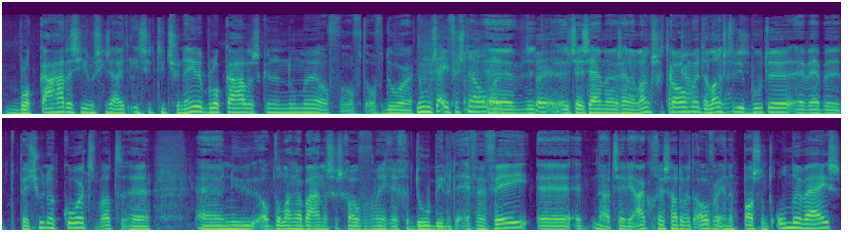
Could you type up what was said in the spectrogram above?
blokkades... die je misschien uit institutionele blokkades kunnen noemen. Of, of, of door... Noem ze even snel. Uh, ze zijn er, zijn er langsgekomen, de langstudieboete. we hebben het pensioenakkoord... wat nu op de lange baan is geschoven vanwege gedoe binnen de FNV. het, nou, het CDA-congres hadden we het over en het passend onderwijs.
